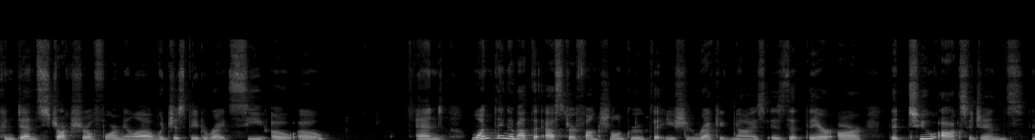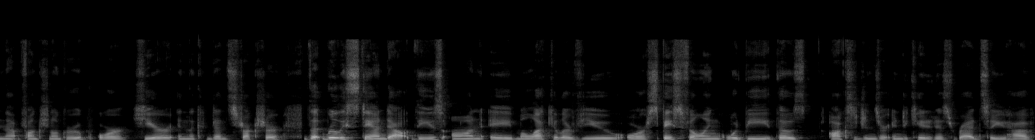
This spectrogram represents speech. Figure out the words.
condensed structural formula would just be to write COO. And one thing about the ester functional group that you should recognize is that there are the two oxygens in that functional group, or here in the condensed structure, that really stand out. These on a molecular view or space filling would be those oxygens are indicated as red. So you have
